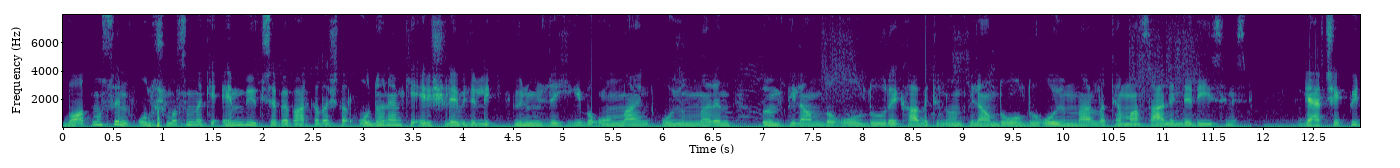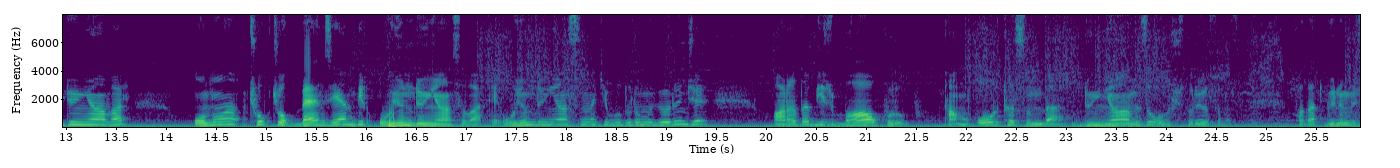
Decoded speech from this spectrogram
Bu atmosferin oluşmasındaki en büyük sebep arkadaşlar o dönemki erişilebilirlik. Günümüzdeki gibi online oyunların ön planda olduğu, rekabetin ön planda olduğu oyunlarla temas halinde değilsiniz. Gerçek bir dünya var. Ona çok çok benzeyen bir oyun dünyası var. E, oyun dünyasındaki bu durumu görünce arada bir bağ kurup tam ortasında dünyanızı oluşturuyorsunuz. Fakat günümüz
